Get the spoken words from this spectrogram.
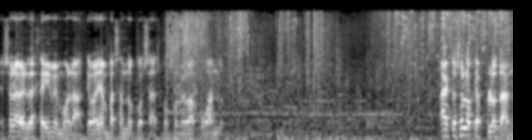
Eso la verdad es que a mí me mola, que vayan pasando cosas conforme va jugando. Ah, estos son los que explotan.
